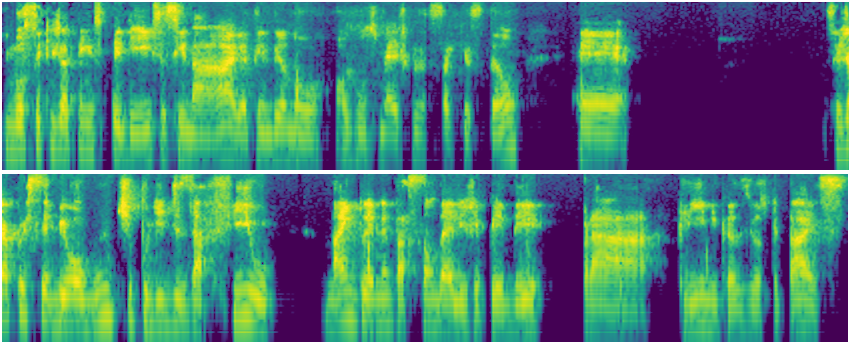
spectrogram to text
e você que já tem experiência assim na área, atendendo alguns médicos nessa questão, é, você já percebeu algum tipo de desafio na implementação da LGPD para clínicas e hospitais?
